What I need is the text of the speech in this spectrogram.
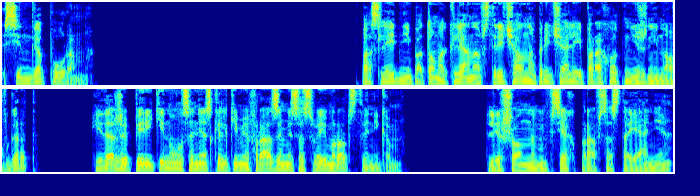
Сингапуром. Последний потомок Ляна встречал на причале и пароход Нижний Новгород и даже перекинулся несколькими фразами со своим родственником, лишенным всех прав состояния,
